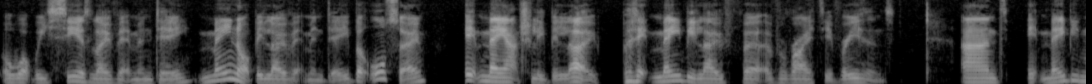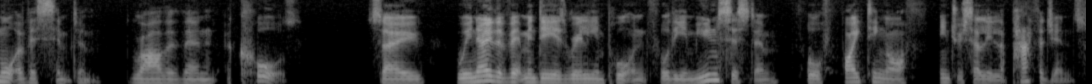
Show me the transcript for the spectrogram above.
or what we see as low vitamin D, may not be low vitamin D, but also it may actually be low, but it may be low for a variety of reasons. And it may be more of a symptom rather than a cause. So we know that vitamin D is really important for the immune system for fighting off intracellular pathogens,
